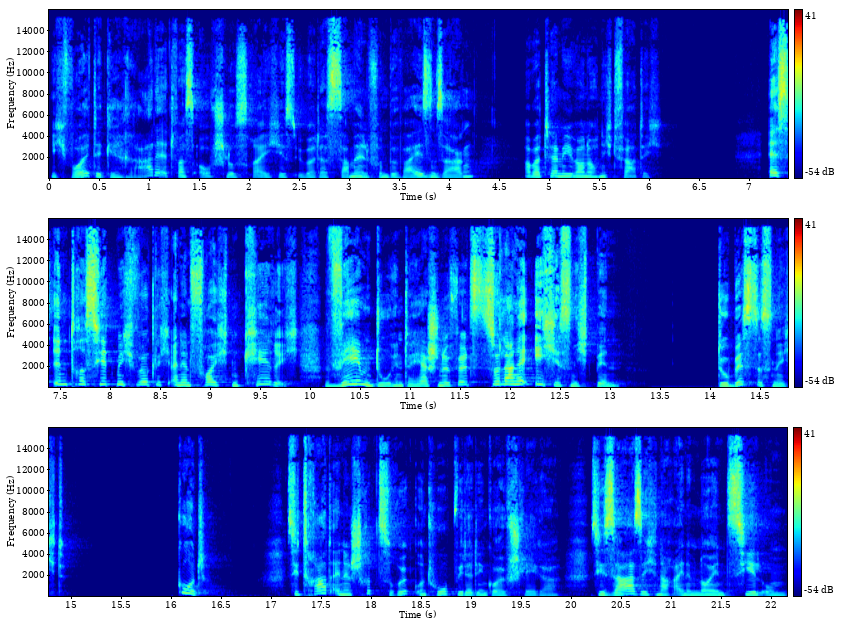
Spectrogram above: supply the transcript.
Ich wollte gerade etwas Aufschlussreiches über das Sammeln von Beweisen sagen, aber Tammy war noch nicht fertig. Es interessiert mich wirklich einen feuchten Kehricht, wem du hinterher schnüffelst, solange ich es nicht bin. Du bist es nicht. Gut. Sie trat einen Schritt zurück und hob wieder den Golfschläger. Sie sah sich nach einem neuen Ziel um.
